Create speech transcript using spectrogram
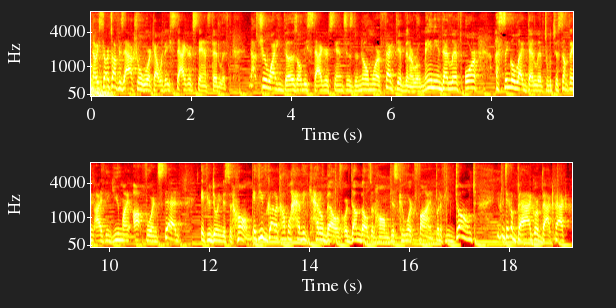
Now he starts off his actual workout with a staggered stance deadlift. Not sure why he does all these staggered stances. They're no more effective than a Romanian deadlift or a single leg deadlift, which is something I think you might opt for instead if you're doing this at home. If you've got a couple heavy kettlebells or dumbbells at home, this can work fine. But if you don't, you can take a bag or a backpack,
